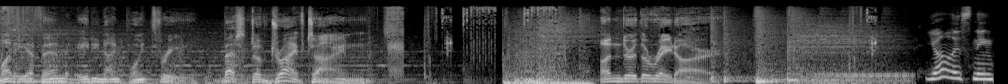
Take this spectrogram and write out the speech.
Money FM 89.3. Best of drive time. Under the radar. You're listening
